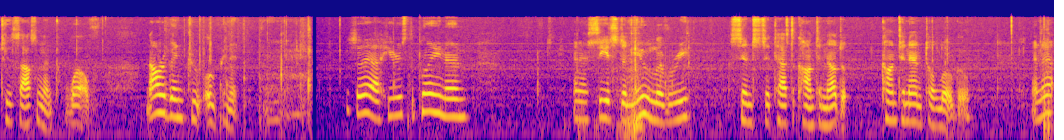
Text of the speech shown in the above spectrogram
2012. Now we're going to open it. So yeah, here's the plane and and I see it's the new livery since it has the Continental Continental logo. And that,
